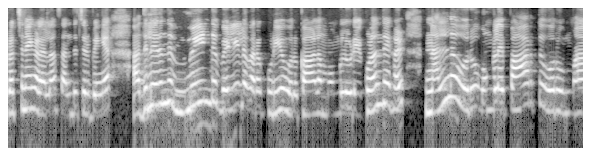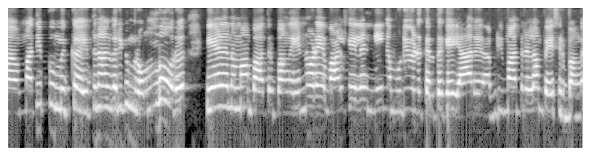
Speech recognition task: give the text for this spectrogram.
பிரச்சனைகள் எல்லாம் சந்திச்சிருப்பீங்க. அதிலிருந்து மீண்டு வெளியில வரக்கூடிய ஒரு காலம். உங்களுடைய குழந்தைகள் நல்ல ஒரு உங்களை பார்த்து ஒரு மதிப்பு மிக்க இது நாள் வரைக்கும் ரொம்ப ஒரு ஏளனமா பார்த்திருப்பாங்க. என்னுடைய வாழ்க்கையில நீங்க முடிவெடுக்கிறதுக்கு யாரு? அப்படி மாதிரி எல்லாம் பேசியிருப்பாங்க.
